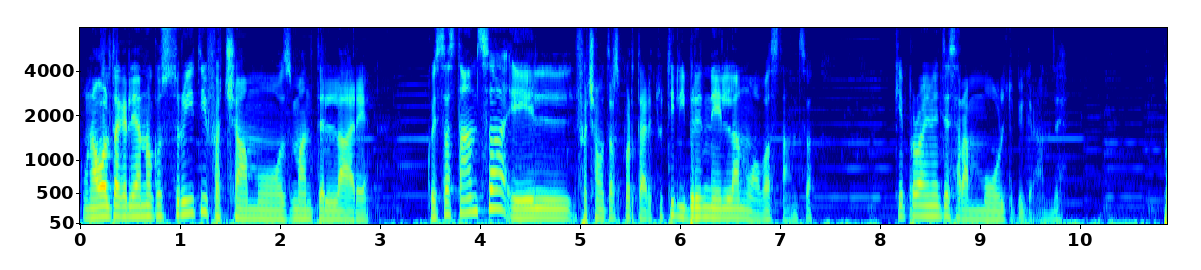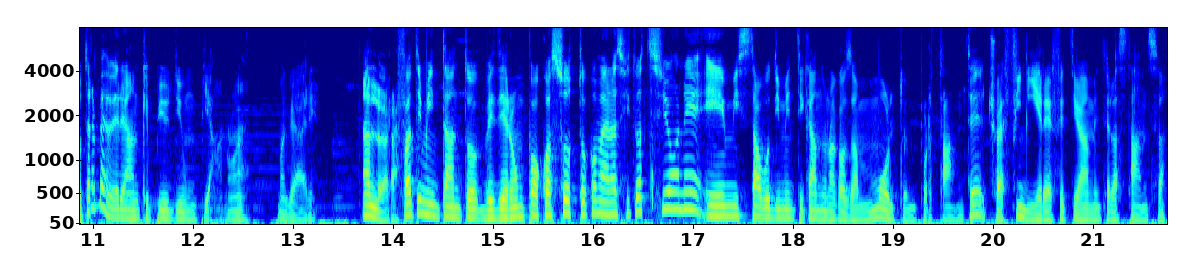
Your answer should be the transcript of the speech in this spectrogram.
una volta che li hanno costruiti, facciamo smantellare questa stanza e facciamo trasportare tutti i libri nella nuova stanza. Che probabilmente sarà molto più grande. Potrebbe avere anche più di un piano, eh, magari. Allora, fatemi intanto vedere un po' qua sotto com'è la situazione e mi stavo dimenticando una cosa molto importante, cioè finire effettivamente la stanza.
